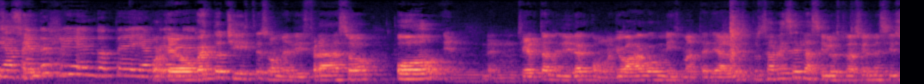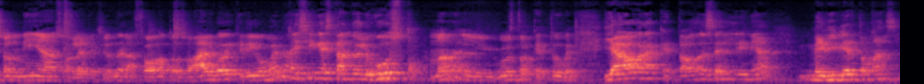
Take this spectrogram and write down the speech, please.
y aprendes sí. riéndote y aprendes... Porque o cuento chistes o me disfrazo o en, en, cierta medida como yo hago mis materiales, pues a veces las ilustraciones sí son mías o la elección de las fotos o algo y que digo, bueno, ahí sigue estando el gusto, ¿no? El gusto que tuve. Y ahora que todo es en línea, me divierto más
